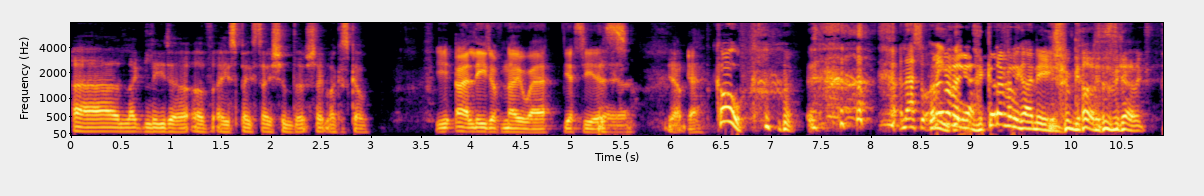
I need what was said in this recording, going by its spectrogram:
uh, like leader of a space station that's shaped like a skull? Uh, leader of nowhere. Yes, he is. Yeah, yeah. yeah. Cool. and that's what got I mean. Everything, got everything I need from Guardians of the Galaxy.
